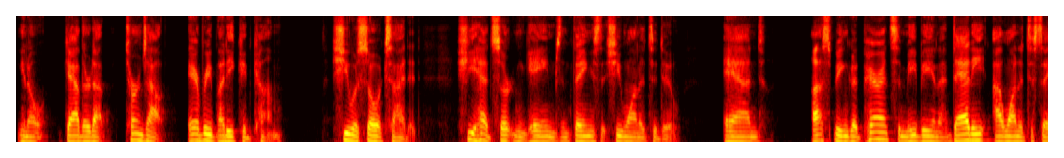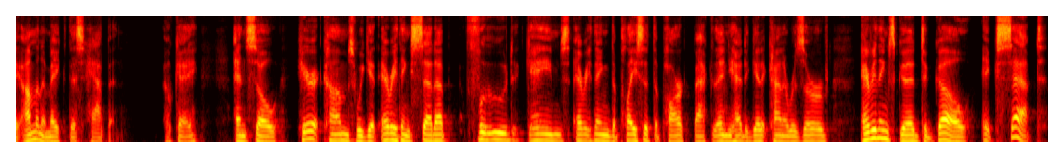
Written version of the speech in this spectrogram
you know, gathered up. Turns out everybody could come. She was so excited. She had certain games and things that she wanted to do. And us being good parents and me being a daddy, I wanted to say, I'm going to make this happen. Okay. And so here it comes. We get everything set up food, games, everything, the place at the park. Back then, you had to get it kind of reserved. Everything's good to go, except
